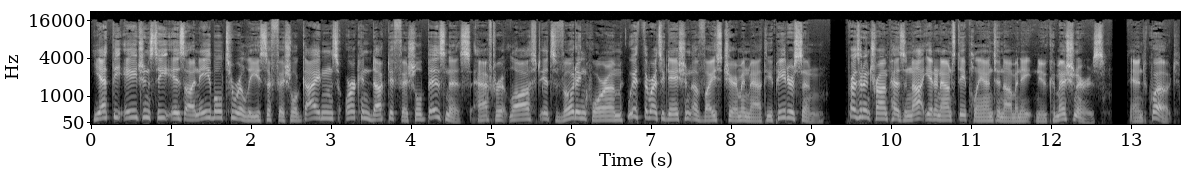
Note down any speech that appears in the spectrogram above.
Yet the agency is unable to release official guidance or conduct official business after it lost its voting quorum with the resignation of Vice Chairman Matthew Peterson. President Trump has not yet announced a plan to nominate new commissioners. End quote.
